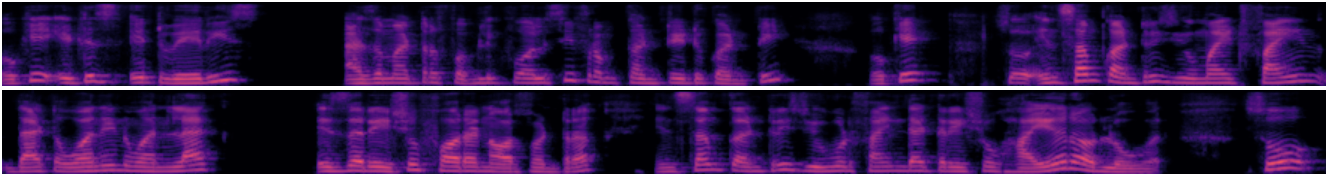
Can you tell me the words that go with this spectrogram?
okay? It is it varies as a matter of public policy from country to country okay? So in some countries you might find that 1 in 1 lakh is the ratio for an orphan drug. In some countries you would find that ratio higher or lower. So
